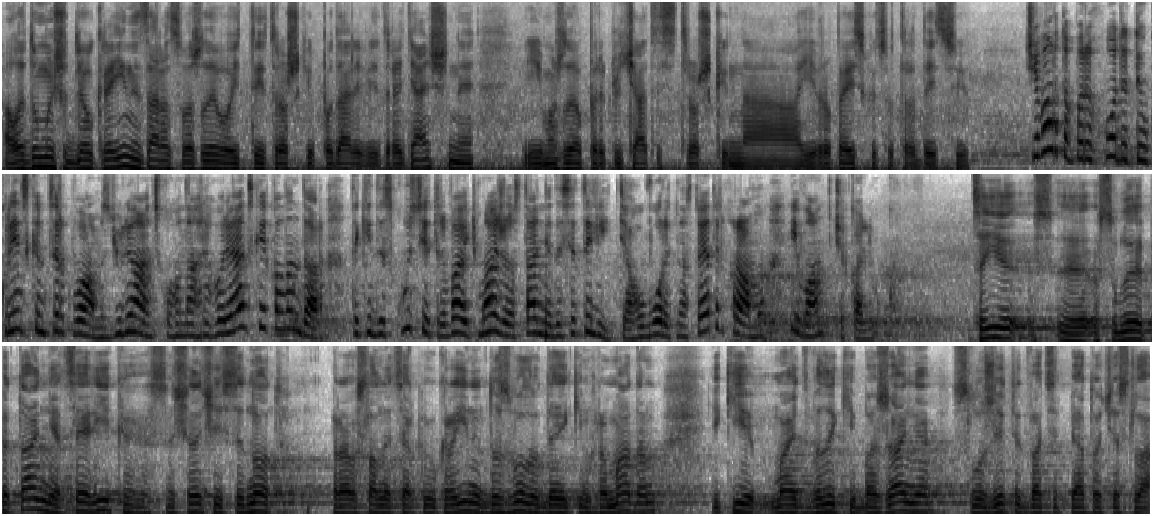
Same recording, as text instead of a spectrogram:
Але думаю, що для України зараз важливо йти трошки подалі від радянщини і, можливо, переключатися трошки на європейську цю традицію. Чи варто переходити українським церквам з юліанського на григоріанський календар? Такі дискусії тривають майже останнє десятиліття, говорить настоятель храму Іван Чекалюк. Це є е, особливе питання. Це рік священичий синод Православної церкви України дозволив деяким громадам, які мають великі бажання служити 25 числа.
